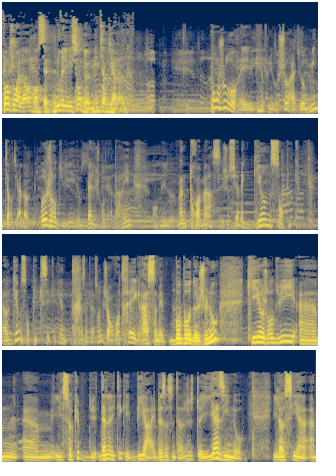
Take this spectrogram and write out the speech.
Plongeons alors dans cette nouvelle émission de Minter Dialogue. Bonjour et bienvenue au show radio Minter Dialogue. Aujourd'hui, belle journée à Paris. On est le 23 mars et je suis avec Guillaume Sampic. Alors Guillaume Sampic, c'est quelqu'un de très intéressant que j'ai rencontré grâce à mes bobos de genoux, qui est aujourd'hui, il s'occupe d'analytique et BI, Business Intelligence, de Yazino. Il a aussi un, un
